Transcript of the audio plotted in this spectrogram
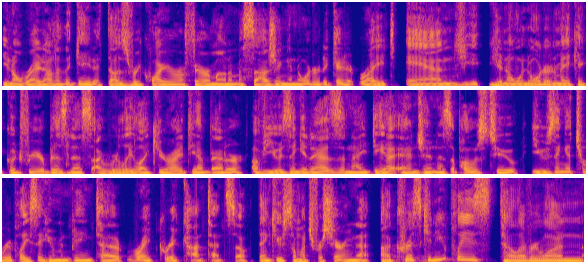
you know, right out of the gate. It does require a fair amount of massaging in order to get it right, and you know, in order to make it good for your business I really like your idea better of using it as an idea engine as opposed to using it to replace a human being to write great content. So thank you so much for sharing that. Uh, Chris, can you please tell everyone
